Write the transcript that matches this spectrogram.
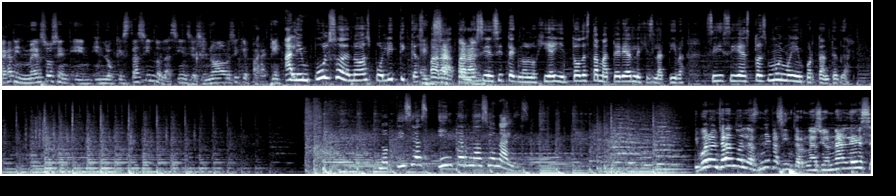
hagan inmersos en, lo que está haciendo la ciencia, si no, ahora sí que para qué. Al impulso de nuevas políticas para, para ciencia y tecnología y en toda esta materia legislativa. Sí, sí, esto es muy, muy importante, Edgar. Noticias internacionales. Y bueno, entrando en las netas internacionales,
